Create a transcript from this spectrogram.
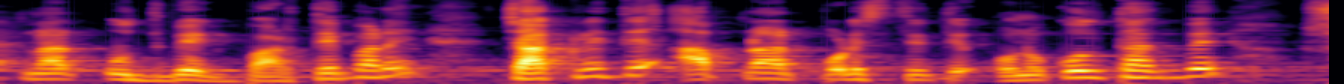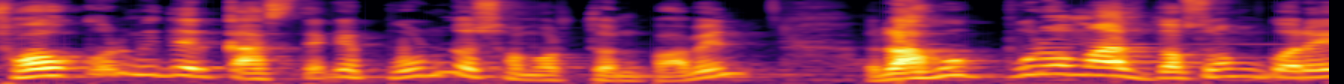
আপনার উদ্বেগ বাড়তে পারে, চাকরিতে আপনার পরিস্থিতি অনুকূল থাকবে, সহকর্মীদের কাছ থেকে পূর্ণ সমর্থন পাবেন, রাহু পুরো মাস দশম করে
